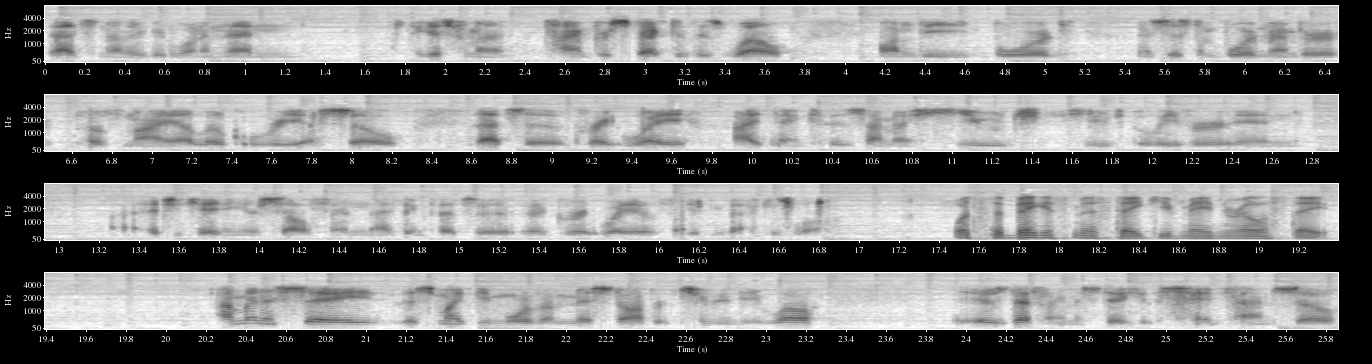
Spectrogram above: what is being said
that's another good one. And then I guess from a time perspective as well, on the board, an assistant board member of my uh, local REIA. So that's a great way, I think, because I'm a huge, huge believer in uh, educating yourself, and I think that's a, a great way of giving back as well. What's the biggest mistake you've made in real estate? I'm going to say this might be more of a missed opportunity. Well, it was definitely a mistake at the same time. So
